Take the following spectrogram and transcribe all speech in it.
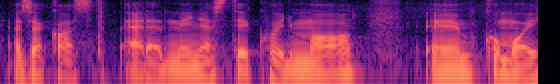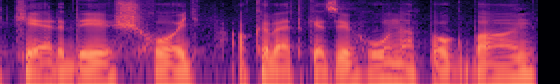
ezek azt eredményezték, hogy ma komoly kérdés, hogy a következő hónapokban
